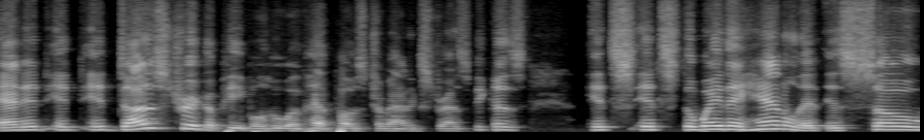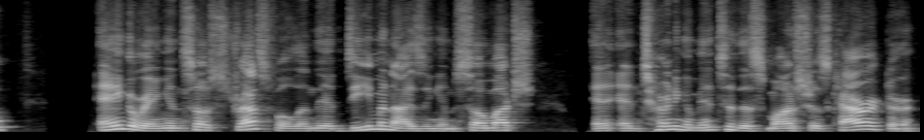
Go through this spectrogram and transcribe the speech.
and it it it does trigger people who have had post traumatic stress because it's it's the way they handle it is so angering and so stressful, and they're demonizing him so much and, and turning him into this monstrous character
